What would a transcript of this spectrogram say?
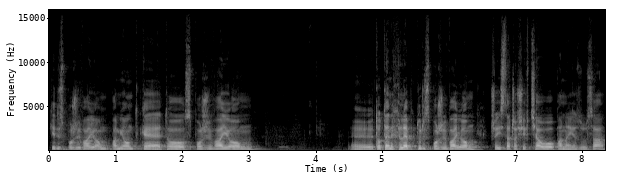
kiedy spożywają pamiątkę, to spożywają y, to ten chleb, który spożywają, przeistacza się w ciało Pana Jezusa,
